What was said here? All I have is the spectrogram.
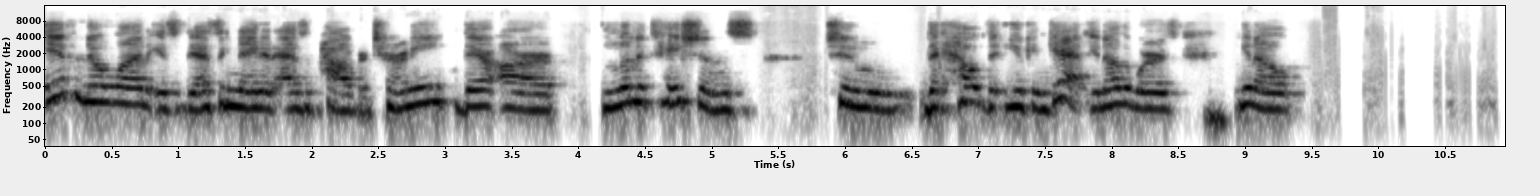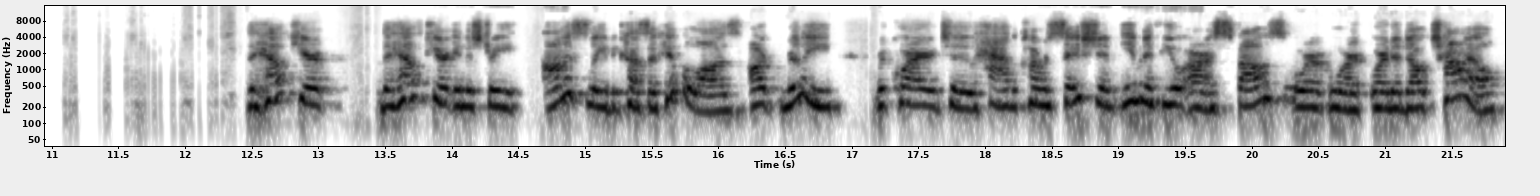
if no one is designated as a power of attorney, there are limitations to the help that you can get. In other words, you know, the healthcare the healthcare industry, honestly, because of HIPAA laws, aren't really required to have a conversation, even if you are a spouse or, or, or an adult child,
